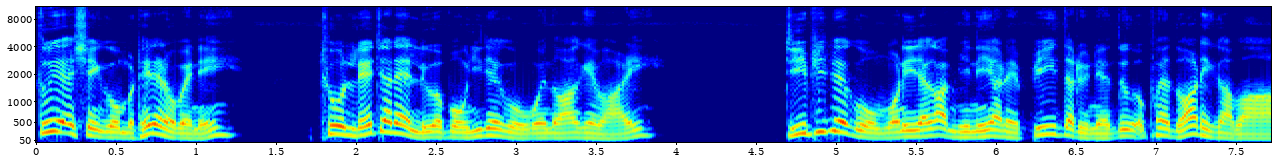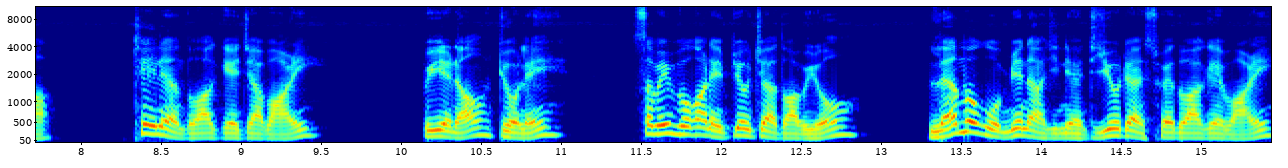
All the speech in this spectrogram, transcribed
သူ့ရဲ့အရှင်ကိုမထိနိုင်တော့ဘဲနေထိုလဲကျတဲ့လူအပုံကြီးတဲ့ကိုဝင်သွားခဲ့ပါတယ်ဒီဖြစ်ပျက်ကိုမော်နီယာကမြင်နေရတဲ့ပြည်သက်တွေနဲ့သူ့အဖက်သွားတွေကပါထိတ်လန့်သွားခဲ့ကြပါတယ်ပြီးရနောက်တွန်းလေစပိန်ဘောကနေပြုတ်ကျသွားပြီးတော့လမ်းမကိုမျက်နှာကြီးနဲ့ဒီယိုတိုက်ဆွဲသွားခဲ့ပါတယ်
